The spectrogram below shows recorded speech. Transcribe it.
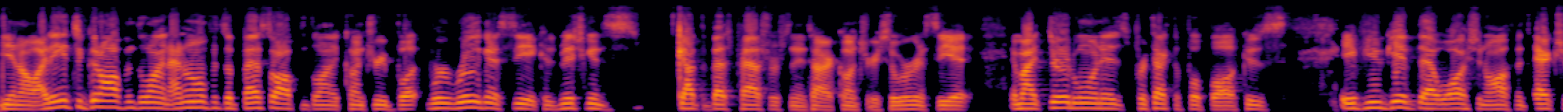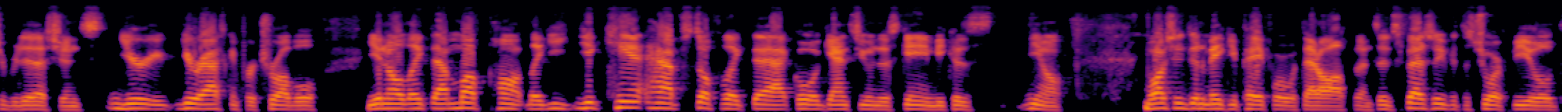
you know, I think it's a good offensive line. I don't know if it's the best offensive line in the country, but we're really going to see it because Michigan's got the best pass rush in the entire country. So we're going to see it. And my third one is protect the football because if you give that Washington offense extra possessions, you're you're asking for trouble. You know, like that muff punt, like you, you can't have stuff like that go against you in this game because you know Washington's going to make you pay for it with that offense, especially if it's a short field.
